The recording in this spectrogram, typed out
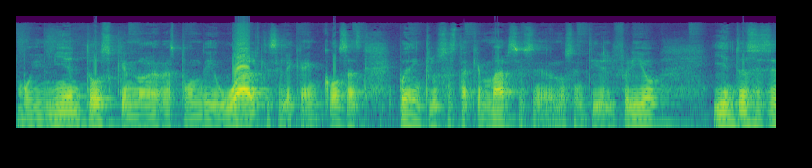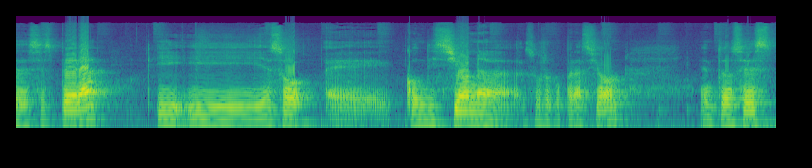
movimientos, que no le responde igual, que se le caen cosas, puede incluso hasta quemarse o no sentir el frío, y entonces se desespera y, eso eh, condiciona su recuperación. Entonces,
